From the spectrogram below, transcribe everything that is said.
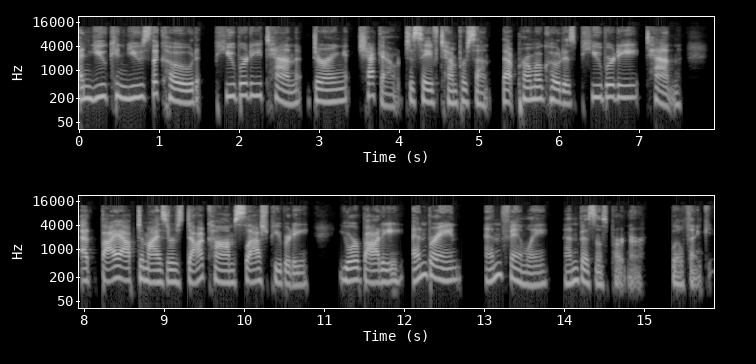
and you can use the code puberty10 during checkout to save 10%. That promo code is puberty10 at bioptimizers.com slash puberty. Your body and brain and family and business partner will thank you.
